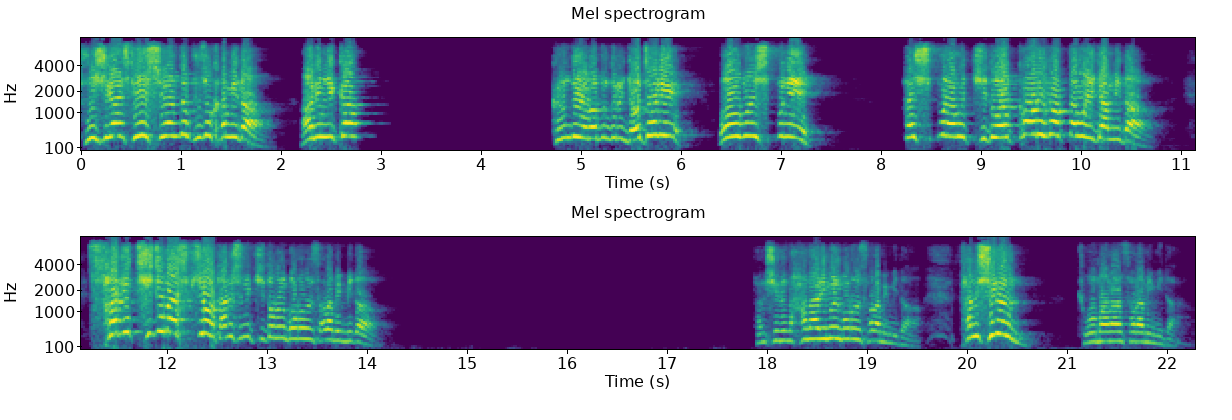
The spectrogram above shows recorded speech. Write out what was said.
2시간, 3시간도 부족합니다. 아닙니까? 그런데 여러분들은 여전히 5분, 10분이 한 10분 하면 기도할 거리가 없다고 얘기합니다. 사기치지 마십시오. 당신은 기도를 모르는 사람입니다. 당신은 하나님을 모르는 사람입니다. 당신은 교만한 사람입니다.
